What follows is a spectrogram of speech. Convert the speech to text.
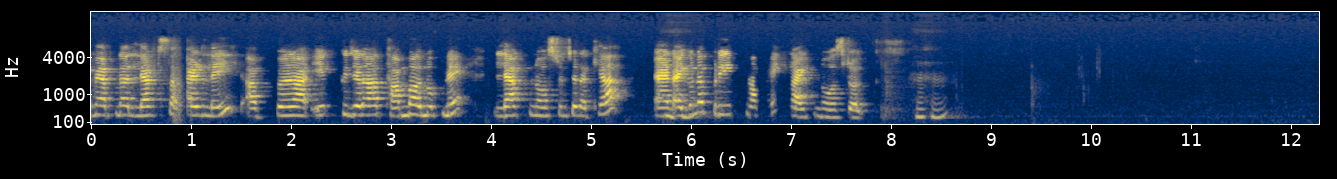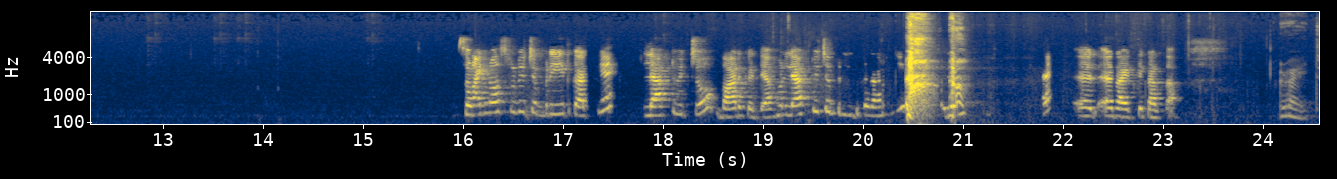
ਮੈਂ ਆਪਣਾ ਲੈਫਟ ਸਾਈਡ ਲਈ ਆਪਣਾ ਇੱਕ ਜਿਹੜਾ ਥੰਬ ਆ ਉਹਨੂੰ ਆਪਣੇ ਲੈਫਟ ਨੋਸਟਰਲ 'ਚ ਰੱਖਿਆ and I gonna breathe from my right nostril hmm so right nostril ਵਿੱਚ ਬਰੀਥ ਕਰਕੇ ਲੈਫਟ ਵਿੱਚੋਂ ਬਾਹਰ ਕੱਢਿਆ। ਹੁਣ ਲੈਫਟ ਵਿੱਚੋਂ ਬਰੀਥ ਕਰਾਂਗੀ। ਰਾਈਟ ਤੇ ਕਰਤਾ। ਰਾਈਟ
